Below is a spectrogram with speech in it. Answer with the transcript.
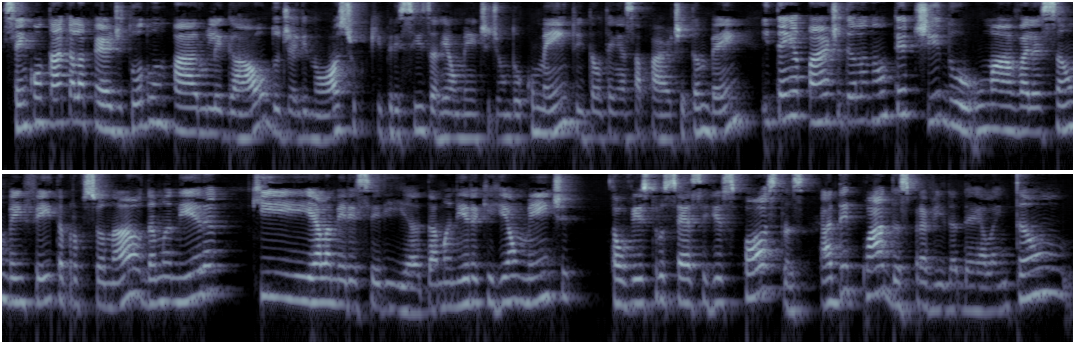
Sem contar que ela perde todo o amparo legal do diagnóstico, que precisa realmente de um documento, então tem essa parte também. E tem a parte dela não ter tido uma avaliação bem feita profissional da maneira que ela mereceria, da maneira que realmente talvez trouxesse respostas adequadas para a vida dela. Então,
